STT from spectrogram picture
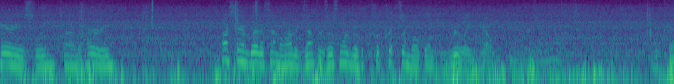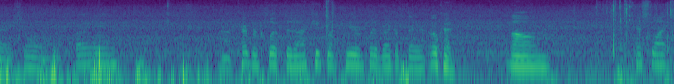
precariously, trying to hurry. I am glad I found my other jumpers. Those ones with the cl- clips on both ends really help. A. Okay, so okay. Uh, paper clip that I keep up here, put it back up there. Okay. Um, test light's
